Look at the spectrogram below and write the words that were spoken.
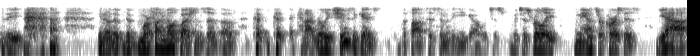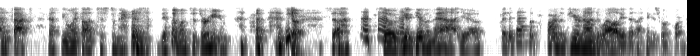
the you know the, the more fundamental questions of, of can I really choose against the thought system of the ego, which is which is really and the answer of course is yeah. In fact, that's the only thought system there is. The other one's a dream. so so so given that you know but that's the part of the pure non-duality that I think is really important.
